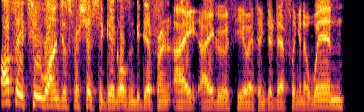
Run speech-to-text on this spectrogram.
I'll say 2 1 just for shits and giggles and be different. I, I agree with you. I think they're definitely going to win.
